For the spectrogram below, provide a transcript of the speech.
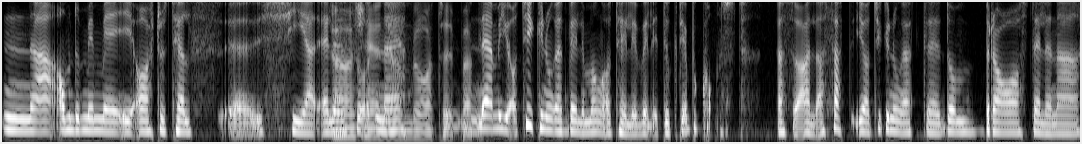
Nej, om de är med i Art Hotels eh, kedja eller ja, så. Nej. Då, typ att... nej, men jag tycker nog att väldigt många hotell är väldigt duktiga på konst. Alltså alla satt, jag tycker nog att eh, de bra ställena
